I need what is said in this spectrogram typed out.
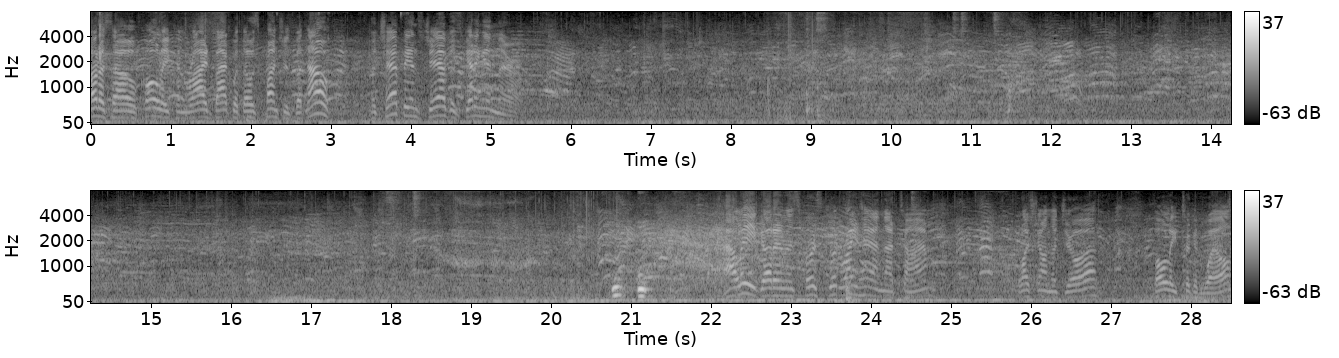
Notice how Folley can ride back with those punches, but now the champion's jab is getting in there. Ali got in his first good right hand that time. Flush on the jaw. Folley took it well.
